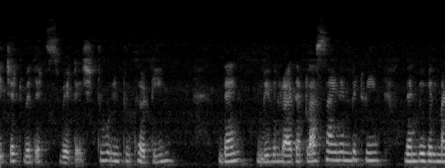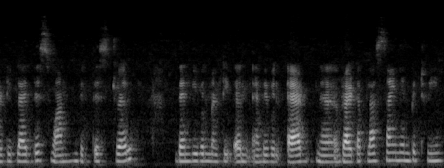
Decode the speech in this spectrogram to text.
digit with its weightage 2 into 13 then we will write a plus sign in between. Then we will multiply this one with this 12 then we will multi and, and we will add uh, write a plus sign in between.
